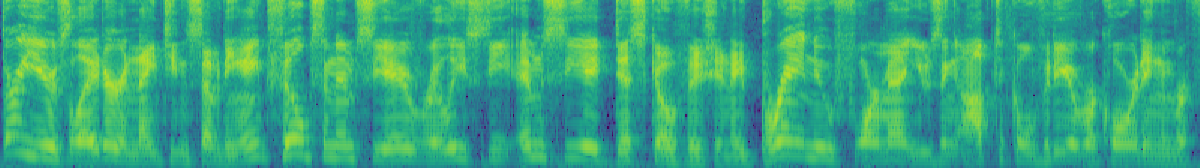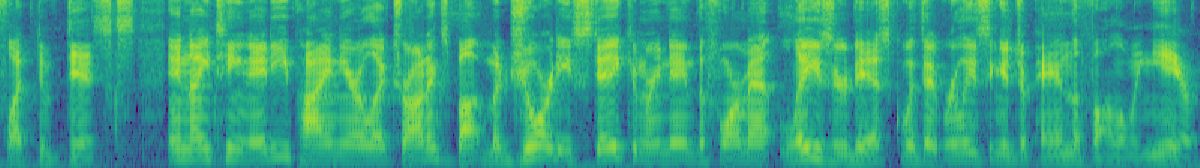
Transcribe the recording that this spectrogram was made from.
Three years later, in 1978, Philips and MCA released the MCA DiscoVision, a brand new format using optical video recording and reflective discs. In 1980, Pioneer Electronics bought majority stake and renamed the format Laserdisc, with it releasing in Japan the following year.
